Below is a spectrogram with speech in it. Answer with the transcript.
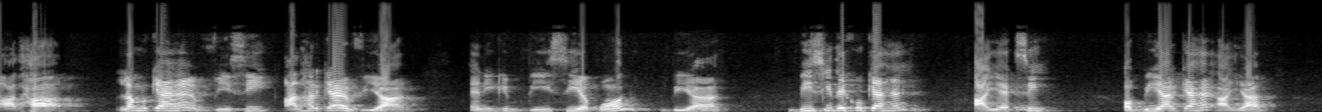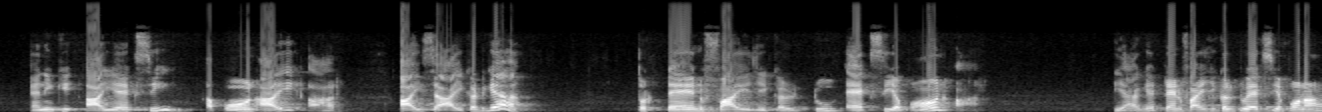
आधार। लंब क्या है? वीसी आधार क्या है? वी आर यानी कि BC upon B R BC देखो क्या है? आई और बी आर क्या है? आई आर यानी कि I XC upon I R I से आई कट गया। तो tan phi equal to XC upon R ये आ गया। Tan phi equal to X upon R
